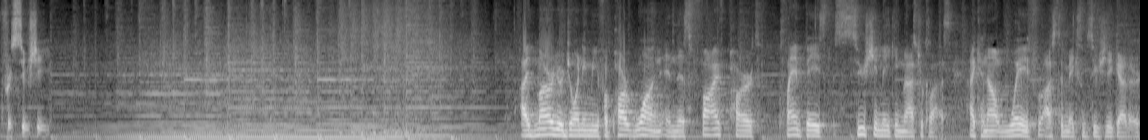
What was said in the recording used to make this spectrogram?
for sushi. I admire your joining me for part 1 in this 5-part plant-based sushi making masterclass. I cannot wait for us to make some sushi together.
